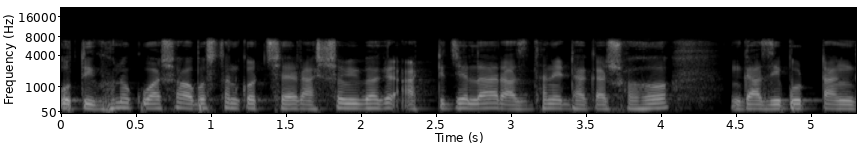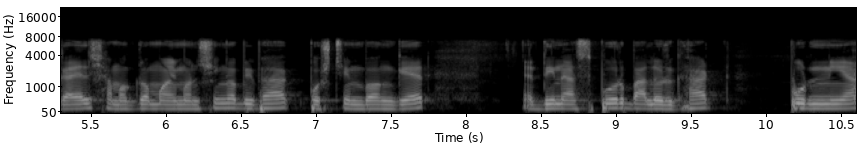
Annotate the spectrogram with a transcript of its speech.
অতি ঘন কুয়াশা অবস্থান করছে। রাজশাহী বিভাগের আটটি জেলা, রাজধানী ঢাকাসহ গাজীপুর, টাঙ্গাইল, সমগ্র ময়মনসিংহ বিভাগ, পশ্চিমবঙ্গের দিনাজপুর, বালুরঘাট পূর্ণিয়া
